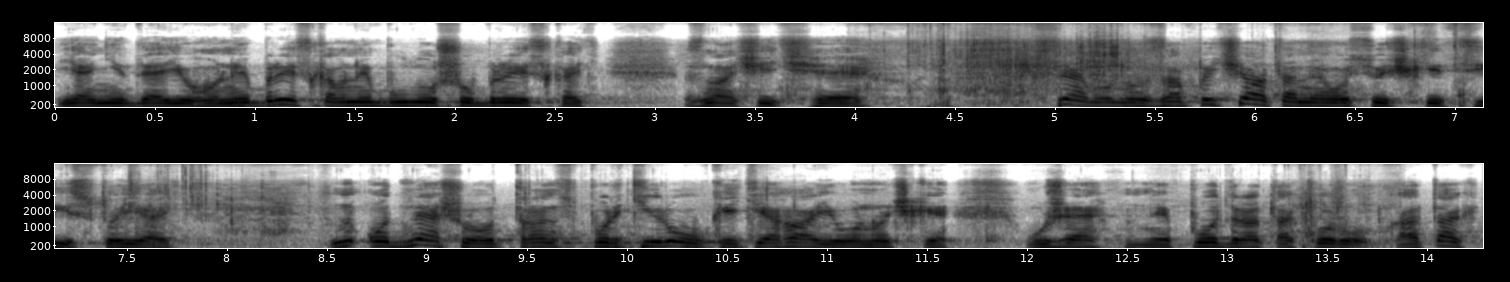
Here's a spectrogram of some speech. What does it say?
Я ніде його не бризкав, не було що бризкати. Значить, е, все воно запечатане, ось очки ці стоять. Ну, одне, що от транспортіровки тягаю, воночки, вже подрата коробка. А так,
